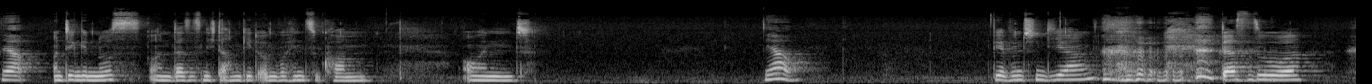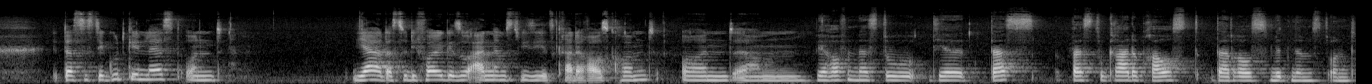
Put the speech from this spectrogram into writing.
Ja. Und den Genuss und dass es nicht darum geht, irgendwo hinzukommen. Und ja. Wir wünschen dir, dass du dass es dir gut gehen lässt und ja, dass du die Folge so annimmst, wie sie jetzt gerade rauskommt. Und ähm wir hoffen, dass du dir das, was du gerade brauchst, daraus mitnimmst und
